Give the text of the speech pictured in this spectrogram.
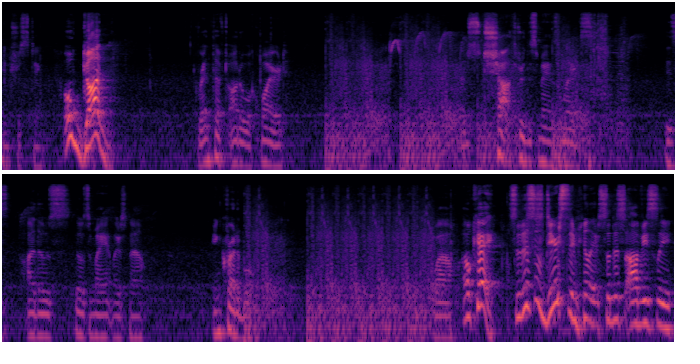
Interesting. Oh, gun! Grand Theft Auto acquired. I just shot through this man's legs. Is are those those are my antlers now? Incredible. Wow. Okay, so this is Deer Simulator. So this obviously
